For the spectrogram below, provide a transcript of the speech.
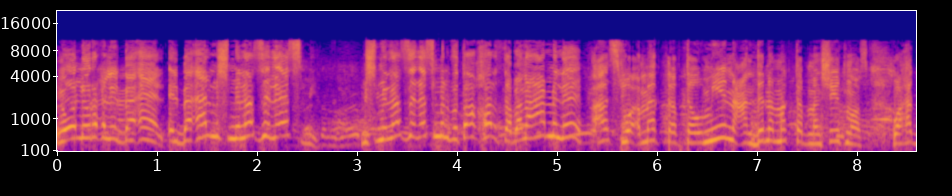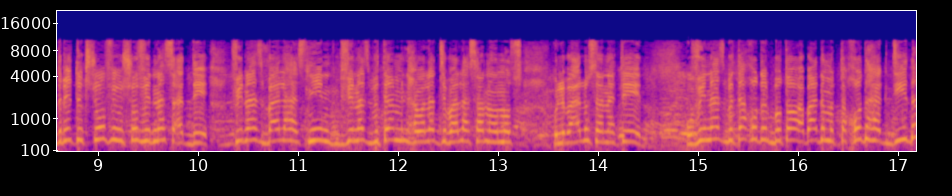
يقول لي روح للبقال. البقال مش منزل اسمي. مش منزل اسم البطاقة خالص. طب أنا اعمل إيه؟ أسوأ مكتب تموين عندنا مكتب منشية نصر وحضرتك شوفي وشوفي الناس قد إيه. في ناس بقى لها سنين في ناس بتعمل الحوالات دي بقى لها سنة ونص واللي بقى له سنتين. وفي ناس بتاخد البطاقة بعد ما بتاخدها جديدة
